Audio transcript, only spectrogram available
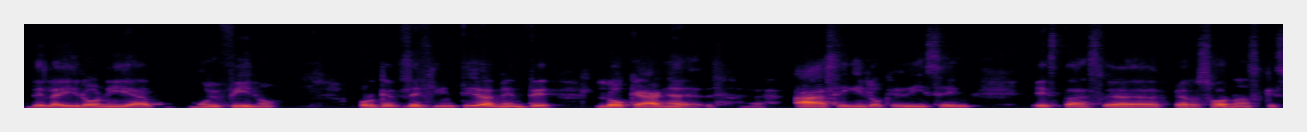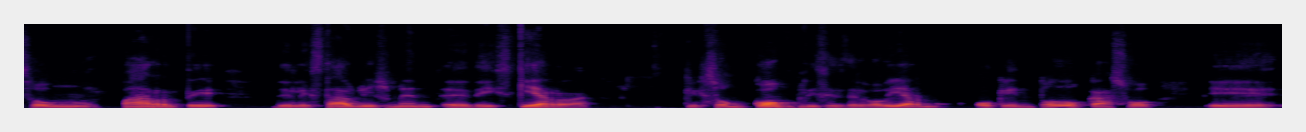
de la ironía muy fino, porque definitivamente lo que hacen y lo que dicen estas personas que son parte del establishment eh, de izquierda, que son cómplices del gobierno o que en todo caso eh,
